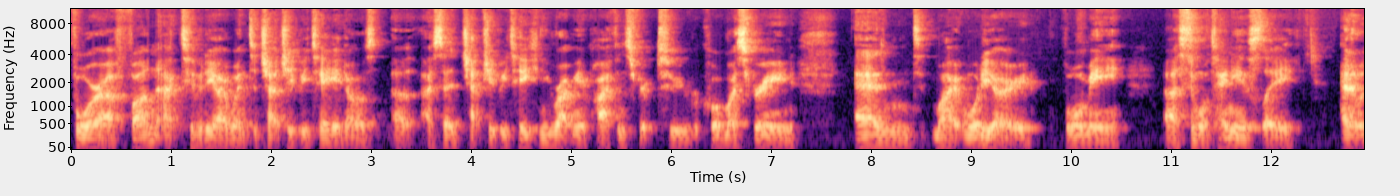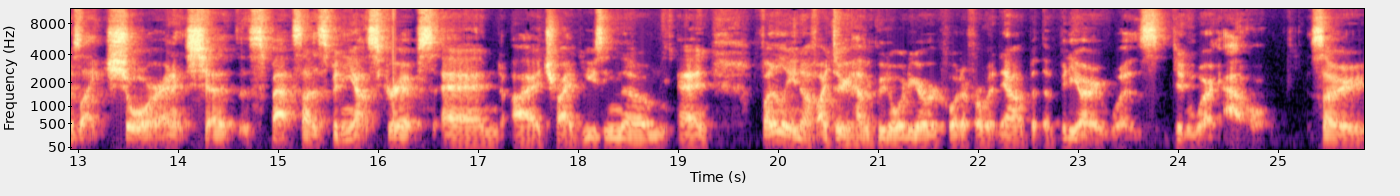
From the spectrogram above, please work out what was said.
for a fun activity, I went to ChatGPT and I was, uh, I said, ChatGPT, can you write me a Python script to record my screen and my audio for me uh, simultaneously? And it was like, sure. And it spat started spitting out scripts, and I tried using them. And funnily enough, I do have a good audio recorder from it now, but the video was didn't work at all. So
